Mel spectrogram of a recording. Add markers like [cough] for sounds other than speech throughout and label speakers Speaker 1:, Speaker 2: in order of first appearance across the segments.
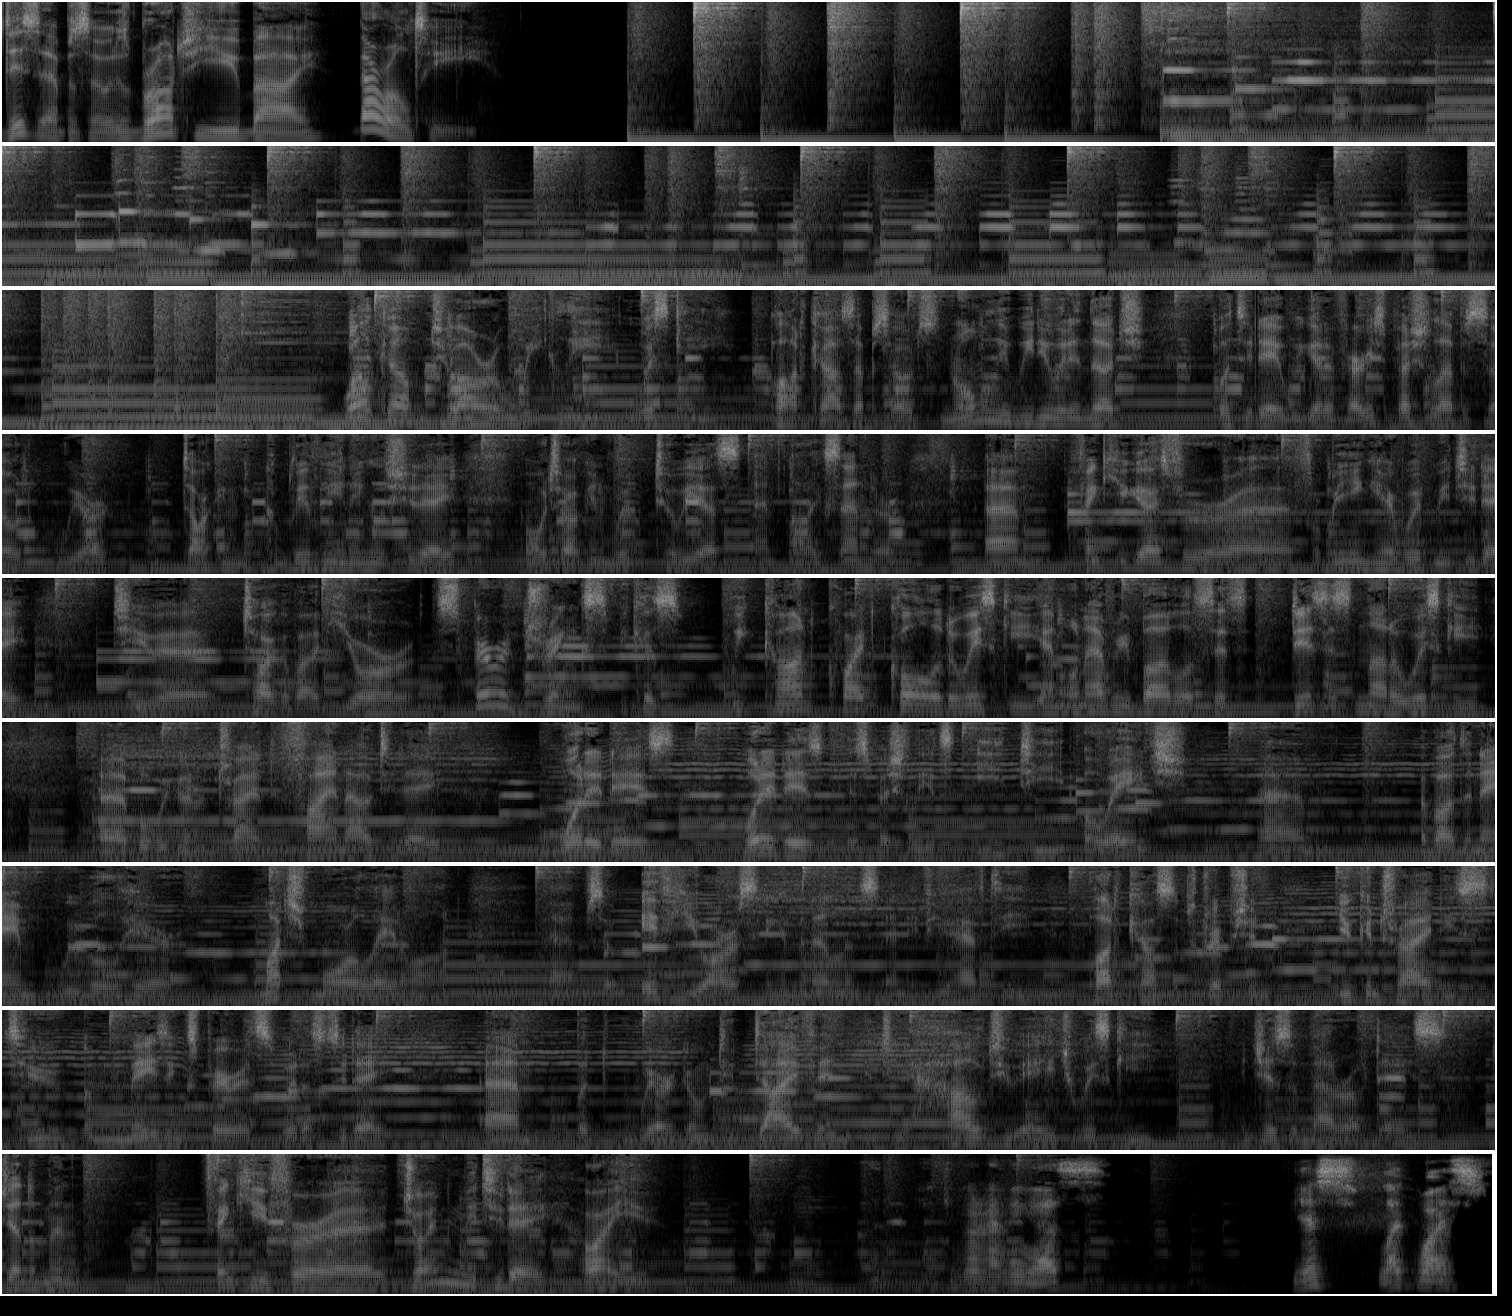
Speaker 1: This episode is brought to you by Barrel Tea. Welcome to our weekly whiskey podcast episodes. Normally we do it in Dutch, but today we got a very special episode. We are talking completely in English today, and we're talking with Tobias and Aleksander. Um, thank you guys for uh, for being here with me today to uh, talk about your spirit drinks because we can't quite call it a whiskey, and on every bottle it says this is not a whiskey. Uh, but we're going to try to find out today what it is, what it is, especially its ETOH. Um, about the name, we will hear much more later on. Um, so if you are sitting in the Netherlands and if you have the podcast subscription, you can try these two amazing spirits with us today. Um, but we are going to dive in into how to age whiskey in just a matter of days. Gentlemen, thank you for uh, joining me today. How are you?
Speaker 2: Thank you for having us.
Speaker 3: Yes, likewise.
